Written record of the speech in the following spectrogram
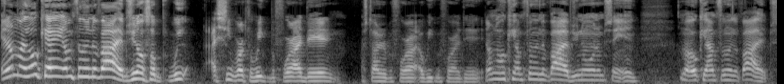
And I'm like, okay, I'm feeling the vibes. You know, so we I she worked a week before I did. I started before I, a week before I did. And I'm like, okay, I'm feeling the vibes, you know what I'm saying? I'm like, okay, I'm feeling the vibes.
